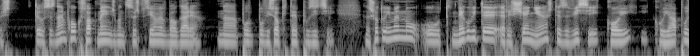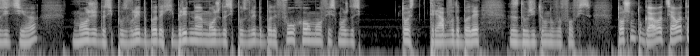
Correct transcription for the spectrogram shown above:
ще осъзнаем колко слаб менеджмент също имаме в България на, по, по високите позиции. Защото именно от неговите решения ще зависи кой и коя позиция може да си позволи да бъде хибридна, може да си позволи да бъде full home office, може да си т.е. трябва да бъде задължително в офис. Точно тогава цялата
